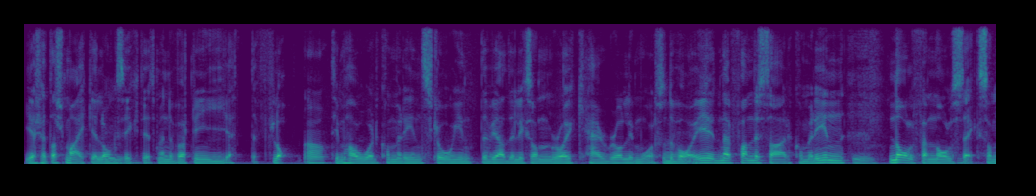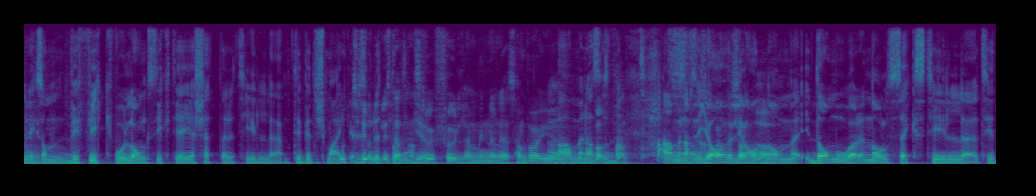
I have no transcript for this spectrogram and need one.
ersätta Schmeichel långsiktigt, men det var en jätteflopp. Ja. Tim Howard kommer in, slog inte. Vi hade liksom Roy Carroll i mål. Så det var ju när van der Sar kommer in 05-06 som liksom, vi fick vår långsiktiga ersättare till, eh, till Peter Schmeichel. Så det Otroligt att han stod i full innan dess. Han var ju Ja men, alltså, var fantastisk. ja, men alltså jag höll ju honom, de åren 06 till, till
